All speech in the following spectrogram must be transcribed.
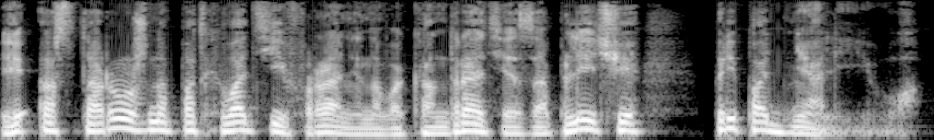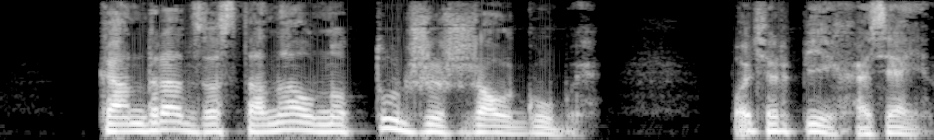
и, осторожно подхватив раненого Кондратия за плечи, приподняли его. Кондрат застонал, но тут же сжал губы. «Потерпи, хозяин»,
